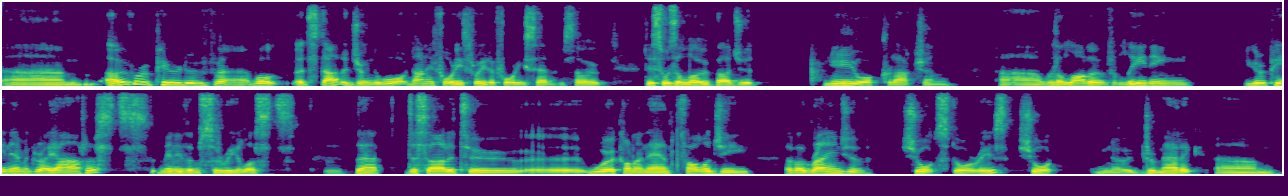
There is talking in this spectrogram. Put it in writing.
um, over a period of, uh, well, it started during the war, 1943 to 47. So this was a low budget New York production uh, with a lot of leading European emigre artists, many of them surrealists, that decided to uh, work on an anthology of a range of short stories, short, you know, dramatic um,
